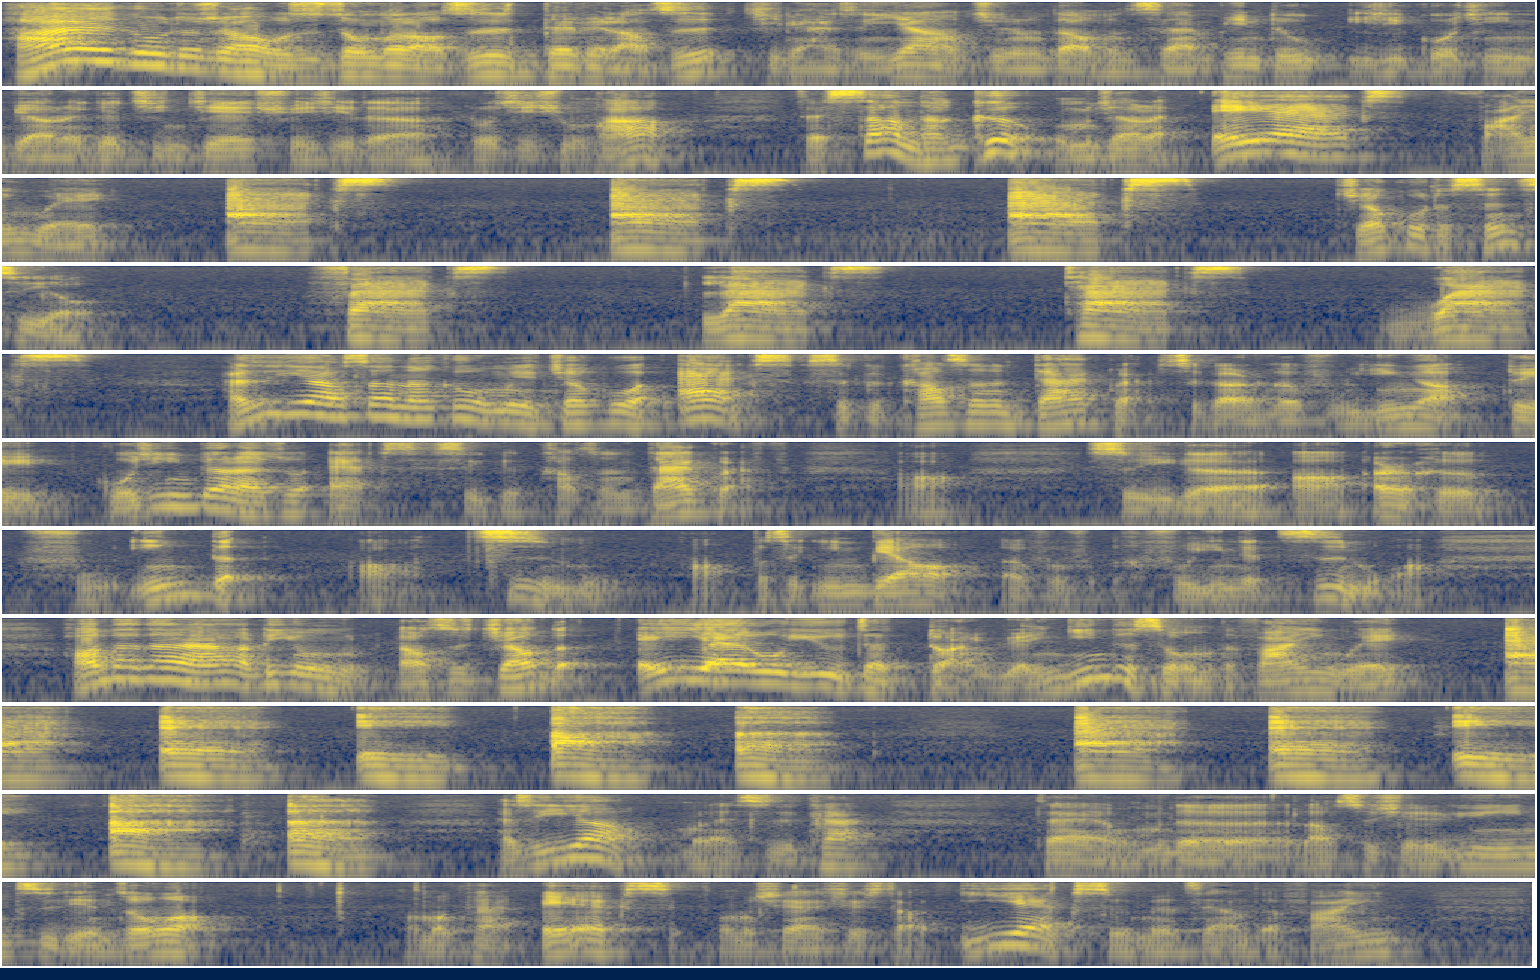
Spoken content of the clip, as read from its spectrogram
嗨，各位同学好，我是中德老师 David 老师。今天还是一样，进入到我们自然拼读以及国际音标的一个进阶学习的逻辑循环。在上堂课我们教了 a x 发音为 x x x，教过的生词有 fax lax tax wax。还是一样，上堂课我们也教过 x 是个 consonant digraph，是个二合辅音啊。对国际音标来说，x 是一个 consonant digraph 啊。是一个啊二合辅音的啊字母啊，不是音标啊，二合辅音的字母啊。好，那当然啊，利用老师教的 a i o u 在短元音的时候，我们的发音为 a a a r a a a a r a，还是一样。我们来试试看，在我们的老师写的韵音字典中哦，我们看 a x，我们现在介绍 e x 有没有这样的发音？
